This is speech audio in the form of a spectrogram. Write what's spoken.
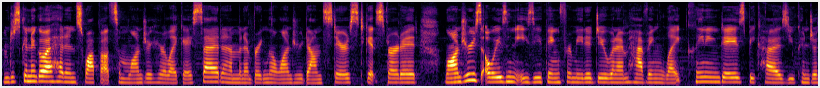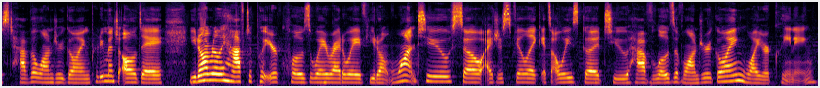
I'm just going to go ahead and swap out some laundry here like I said and I'm going to bring the laundry downstairs to get started. Laundry is always an easy thing for me to do when I'm having like cleaning days because you can just have the laundry going pretty much all day. You don't really have to put your clothes away right away if you don't want to. So I just feel like it's always good to have loads of laundry going while you're cleaning.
